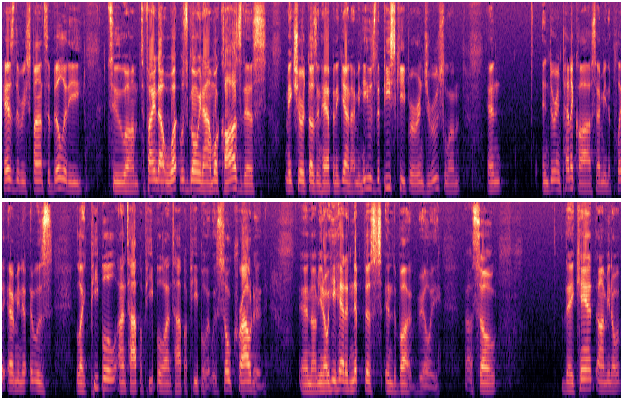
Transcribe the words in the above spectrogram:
has the responsibility to, um, to find out what was going on, what caused this, make sure it doesn't happen again. I mean, he was the peacekeeper in Jerusalem, and, and during Pentecost, I mean, the play, I mean, it was like people on top of people on top of people. It was so crowded. And, um, you know, he had to nip this in the bud, really. Uh, so they can't, um, you know,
